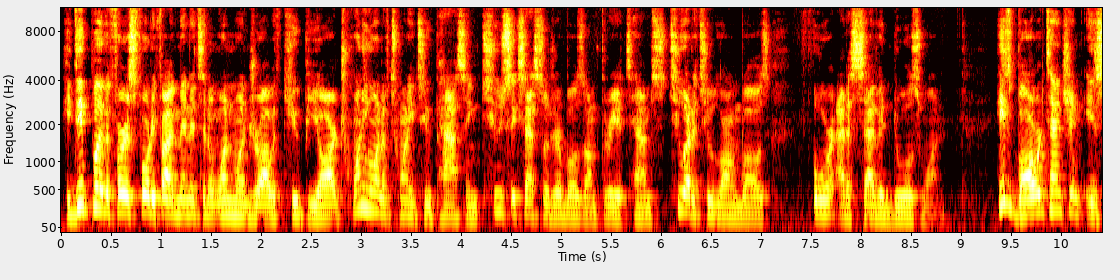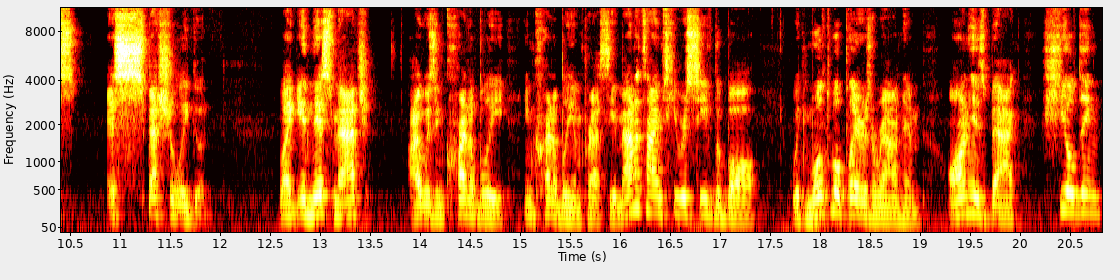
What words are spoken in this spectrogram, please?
He did play the first 45 minutes in a 1 1 draw with QPR, 21 of 22 passing, two successful dribbles on three attempts, two out of two long balls, four out of seven duels won. His ball retention is especially good. Like in this match, I was incredibly, incredibly impressed. The amount of times he received the ball with multiple players around him on his back, shielding.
